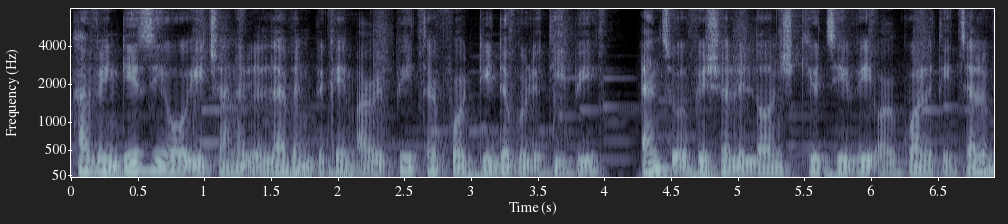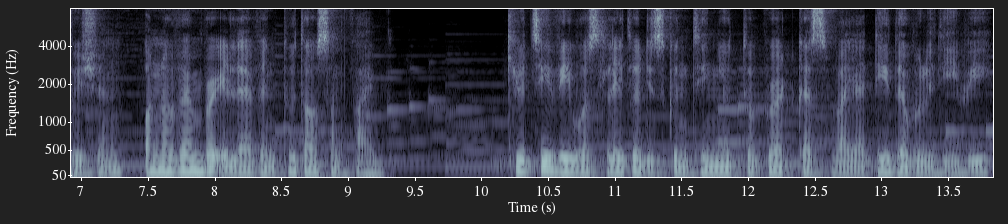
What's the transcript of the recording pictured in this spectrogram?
having DZOE Channel 11 became a repeater for DWDB and to officially launch QTV or Quality Television on November 11, 2005. QTV was later discontinued to broadcast via DWDB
